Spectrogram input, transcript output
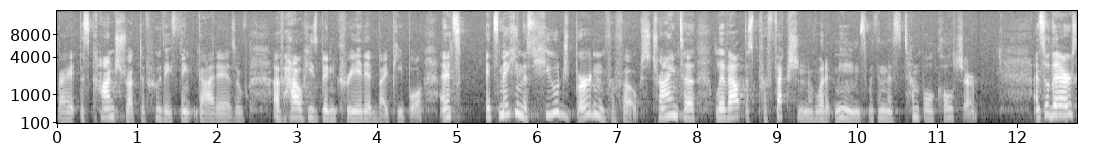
right? This construct of who they think God is, of, of how he's been created by people. And it's it's making this huge burden for folks trying to live out this perfection of what it means within this temple culture. And so there's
